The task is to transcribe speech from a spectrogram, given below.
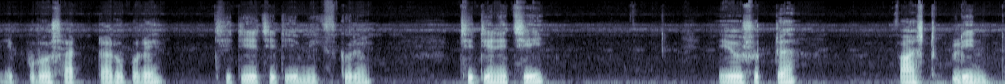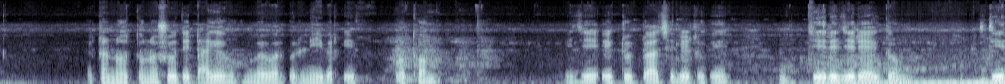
এই পুরো সারটার উপরে ছিটিয়ে ছিটিয়ে মিক্স করে ছিটিয়ে নিচ্ছি। এই ওষুধটা ফার্স্ট ক্লিন একটা নতুন ওষুধ, এটা আগে কখনো ব্যবহার করিনি, এবার কি প্রথম? এই যে একটু একটু আছে এটাকে জেরে জেরে একদম দিয়ে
